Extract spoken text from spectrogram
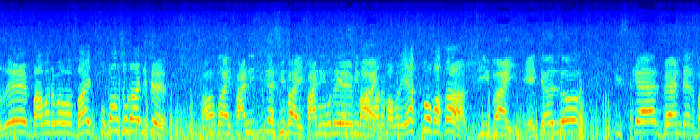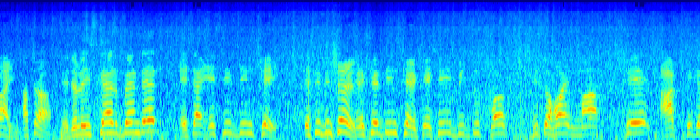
রে বাবার বাবা ভাই তুফান ছড়াই দিছেন হ্যাঁ ভাই পানি দিতেছি ভাই পানি দিতেছি ভাই। বাবা এত বাতাস। জি ভাই এটা হলো স্কয়ার ব্র্যান্ডের ভাই। আচ্ছা। এটা হলো স্কয়ার ব্র্যান্ডের এটা এসির দিন শেষ। এসি দিন শেষ? এসির দিন শেষ এসি বিদ্যুৎ খরচ দিতে হয় মাসে আট থেকে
